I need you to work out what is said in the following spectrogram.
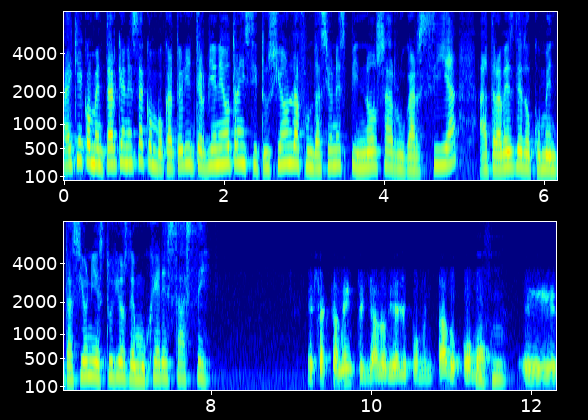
Hay que comentar que en esta convocatoria interviene otra institución, la Fundación Espinosa Rugarcía, a través de documentación y estudios de mujeres AC. Exactamente, ya lo había yo comentado, como eh,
